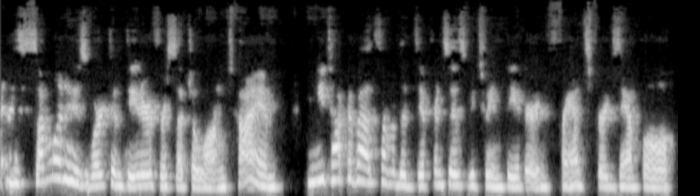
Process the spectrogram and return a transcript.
And as someone who's worked in theater for such a long time, can you talk about some of the differences between theater in France, for example,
